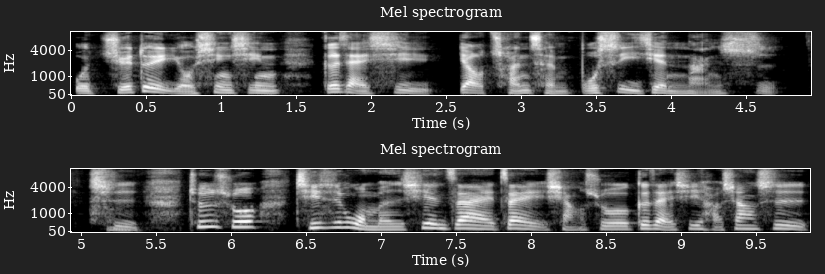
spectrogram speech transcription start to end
我绝对有信心，歌仔戏要传承不是一件难事。是，就是说，其实我们现在在想说，歌仔戏好像是。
